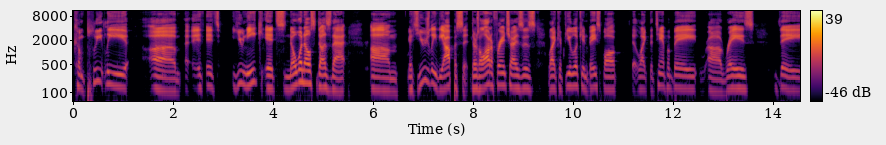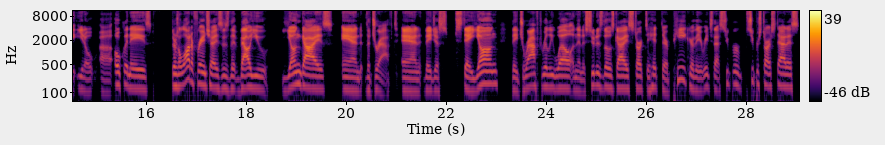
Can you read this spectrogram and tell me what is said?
completely uh, it, it's unique. It's no one else does that. Um, it's usually the opposite. There's a lot of franchises like if you look in baseball, eh, like the Tampa Bay uh, Rays, they you know uh, Oakland A's. There's a lot of franchises that value young guys and the draft and they just stay young they draft really well and then as soon as those guys start to hit their peak or they reach that super superstar status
